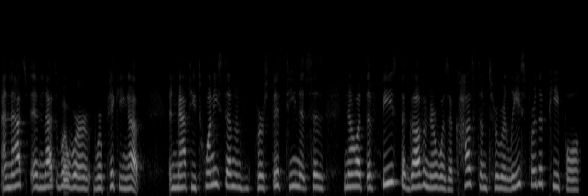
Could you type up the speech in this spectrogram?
And that's and that's where we're we're picking up. In Matthew 27 verse 15 it says, "Now at the feast the governor was accustomed to release for the people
